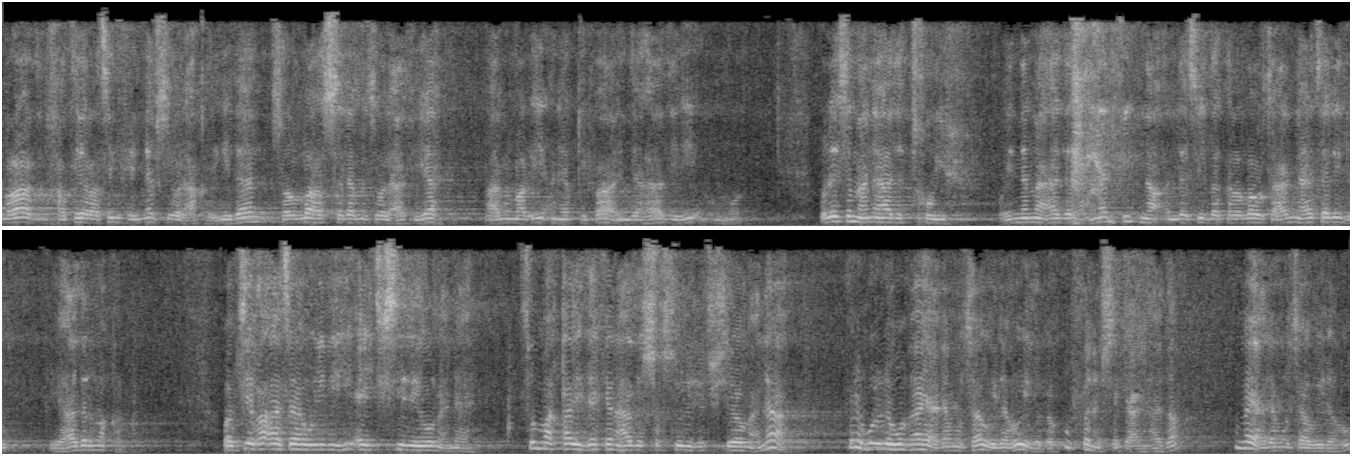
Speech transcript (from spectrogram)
أمراض خطيرة في النفس والعقل. إذن صلى الله السلامة والعافية على المرء أن يقف عند هذه الأمور. وليس معنى هذا التخويف. وإنما هذا معنى الفتنة التي ذكر الله تعالى أنها ترد في هذا المقام. وابتغاء تأويله أي تفسيره ومعناه. ثم قال إذا كان هذا الشخص يريد تفسيره ومعناه فنقول له ما يعلم تأويله؟ إلا كف نفسك عن هذا. وما يعلم تأويله؟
